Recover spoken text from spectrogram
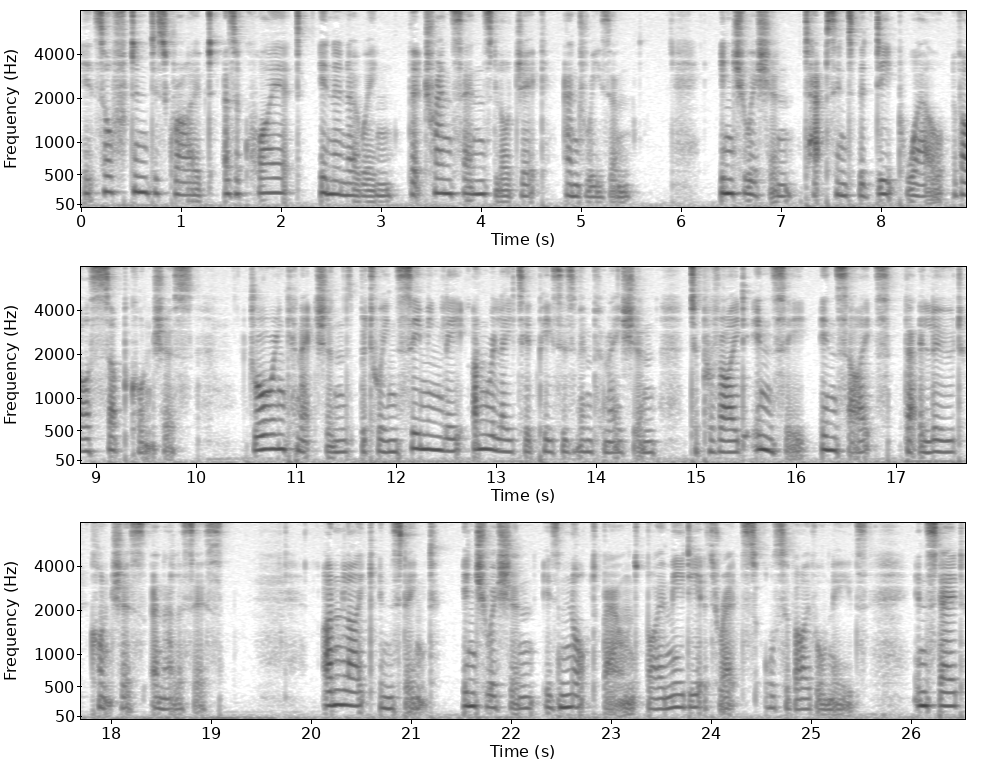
It's often described as a quiet inner knowing that transcends logic and reason. Intuition taps into the deep well of our subconscious, drawing connections between seemingly unrelated pieces of information to provide insights that elude conscious analysis. Unlike instinct, intuition is not bound by immediate threats or survival needs. Instead,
